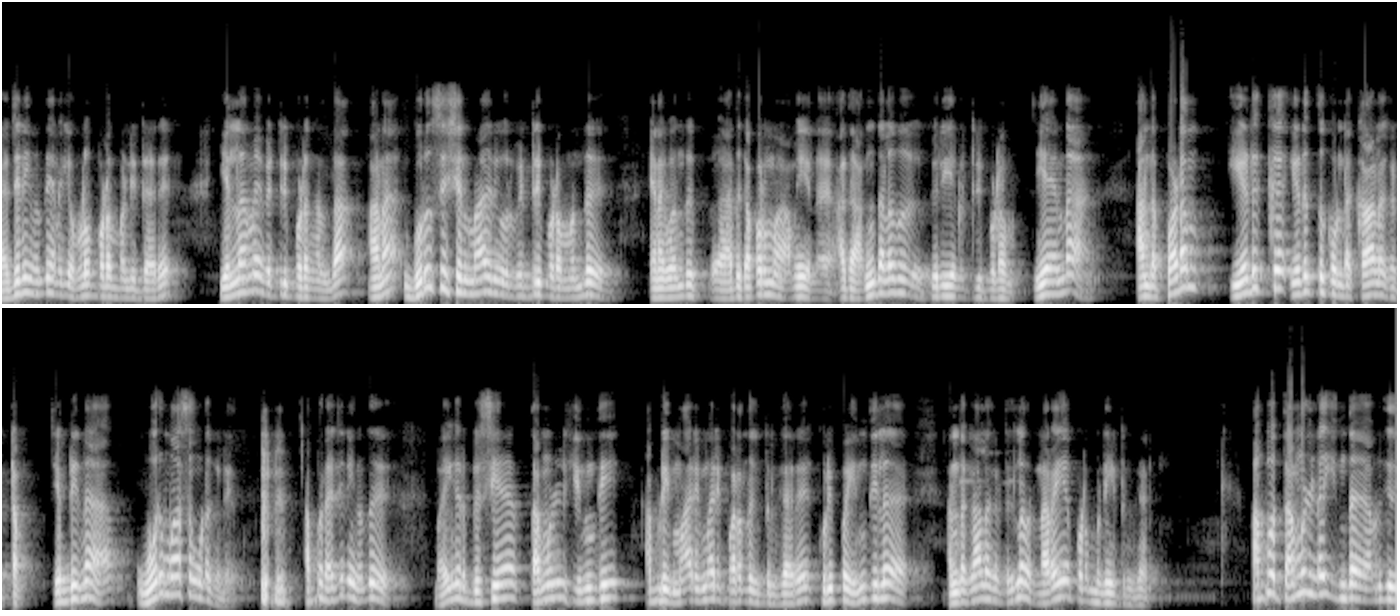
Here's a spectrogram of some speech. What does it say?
ரஜினி வந்து எனக்கு எவ்வளோ படம் பண்ணிட்டாரு. எல்லாமே வெற்றி படங்கள் தான். ஆனால் குரு சிஷ்யன் மாதிரி ஒரு வெற்றி படம் வந்து எனக்கு வந்து அதுக்கப்புறமா அமையலை. அது அந்த அளவு பெரிய வெற்றி படம். ஏன்னா அந்த படம் எடுக்க எடுத்துக்கொண்ட காலகட்டம். எப்படின்னா ஒரு மாசம் கூட கிடையாது. அப்ப ரஜினி வந்து பயங்கர பிஸியா தமிழ் ஹிந்தி அப்படி மாறி மாறி பறந்துகிட்டு இருக்காரு. குறிப்பா ஹிந்தியில் அந்த காலகட்டத்தில் அவர் நிறைய படம் பண்ணிக்கிட்டு இருக்காரு. அப்போ தமிழ்ல இந்த அவருக்கு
